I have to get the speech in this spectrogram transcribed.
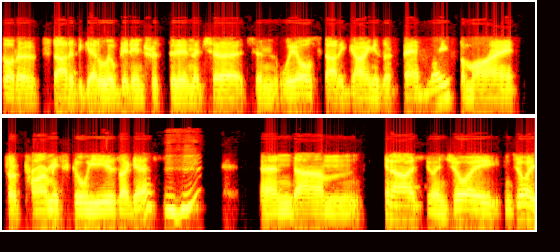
sort of started to get a little bit interested in the church and we all started going as a family for my sort of primary school years, I guess. hmm And, um, you know, I used to enjoy, enjoy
